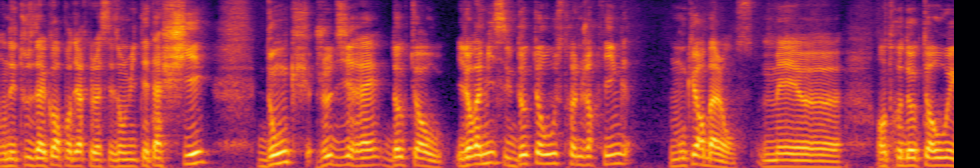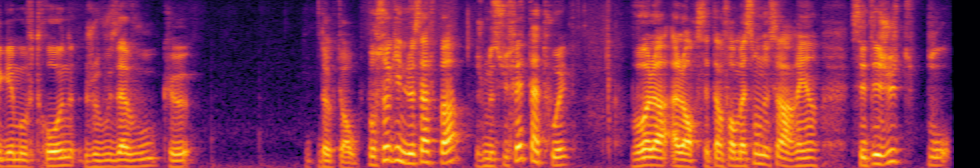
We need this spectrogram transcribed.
on est tous d'accord pour dire que la saison 8 est à chier. Donc, je dirais Doctor Who. Il aurait mis Doctor Who, Stranger Things, mon cœur balance. Mais euh, entre Doctor Who et Game of Thrones, je vous avoue que Doctor Who. Pour ceux qui ne le savent pas, je me suis fait tatouer. Voilà, alors cette information ne sert à rien. C'était juste pour...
